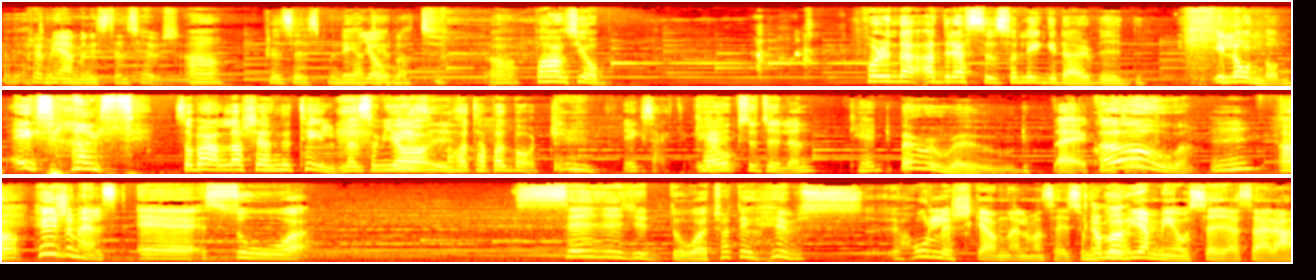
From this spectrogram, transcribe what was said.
jag vet Premiärministerns hus. Ja, precis. Men det heter ju Jobb. något. Ja, på hans jobb. På den där adressen som ligger där vid i London. Exakt. Som alla känner till, men som jag Precis. har tappat bort. Exakt. Okej. Jag också tydligen. Cadbury Road. Nej, jag. Oh! Mm. Ja. Hur som helst eh, så säger ju då, jag tror att det är hushållerskan eller vad man säger som Ja, börjar med att säga så här.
